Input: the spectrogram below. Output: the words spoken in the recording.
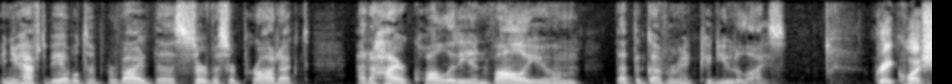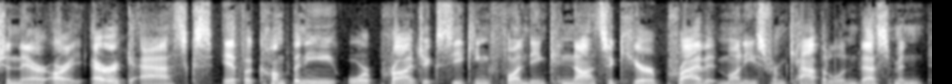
and you have to be able to provide the service or product at a higher quality and volume that the government could utilize. Great question there. All right. Eric asks if a company or project seeking funding cannot secure private monies from capital investment,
